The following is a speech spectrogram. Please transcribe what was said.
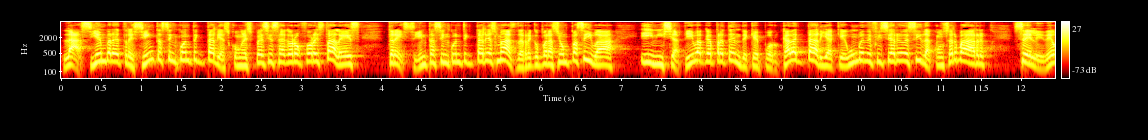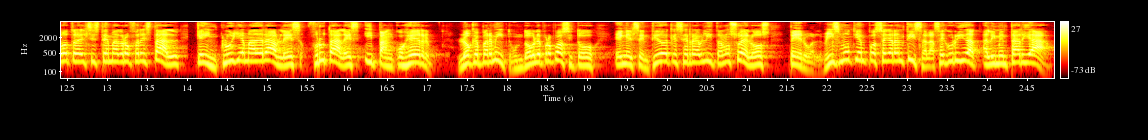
la siembra de 350 hectáreas con especies agroforestales, 350 hectáreas más de recuperación pasiva, iniciativa que pretende que por cada hectárea que un beneficiario decida conservar, se le dé otra del sistema agroforestal que incluye maderables, frutales y pan coger lo que permite un doble propósito en el sentido de que se rehabilitan los suelos, pero al mismo tiempo se garantiza la seguridad alimentaria.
